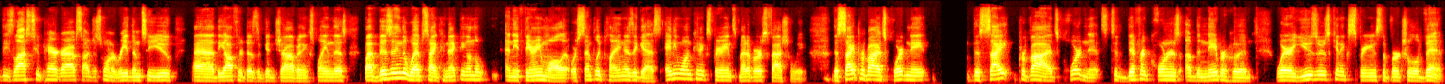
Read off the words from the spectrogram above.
these last two paragraphs. I just want to read them to you. Uh, the author does a good job in explaining this. By visiting the website, connecting on the an Ethereum wallet, or simply playing as a guest, anyone can experience Metaverse Fashion Week. The site provides coordinate. The site provides coordinates to different corners of the neighborhood where users can experience the virtual event.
